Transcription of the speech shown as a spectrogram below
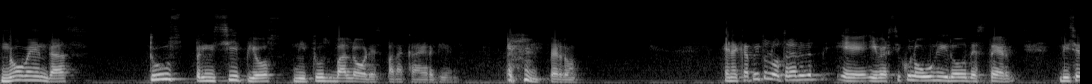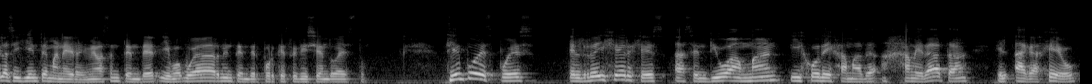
no vendas tus principios ni tus valores para caer bien. Perdón. En el capítulo 3 eh, y versículo 1 y 2 de Esther, dice la siguiente manera, y me vas a entender, y voy a darme a entender por qué estoy diciendo esto. Tiempo después, el rey Jerjes ascendió a Amán, hijo de Hamedata, el Agageo,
